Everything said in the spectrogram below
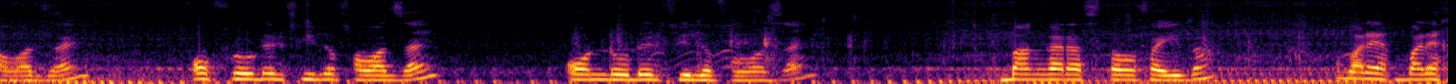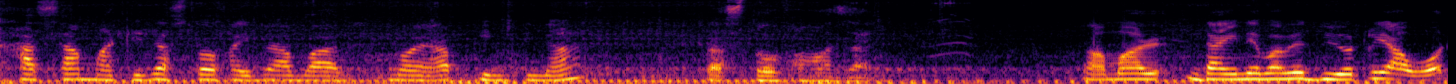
পাওয়া যায়। অফ রোডের ফিলও পাওয়া যায় অন রোডের ফিলও পাওয়া যায়। বাঙ্গা রাস্তাও পাইবা, আবার একবারে খাসা মাটির রাস্তাও পাইবা, আবার নয়া তিনটিনা রাস্তাও পাওয়া যায়। তো আমার ডাইনে বামে দুইটাই আওয়ার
